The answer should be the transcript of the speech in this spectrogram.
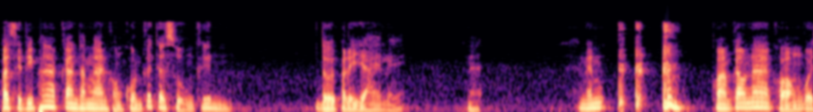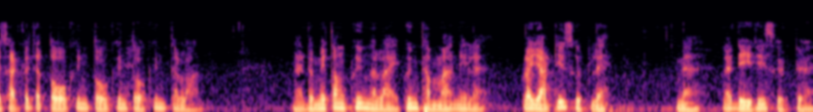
ประสิทธิภาพการทำงานของคนก็จะสูงขึ้น โดยปริยายเลยนะนั้นความก้าวหน้าของบริษัทก็จะโตขึ้นโตขึ้นโตขึ้นตลอดนะโดยไม่ต้องพึ่งอะไรพึ่งธรรมะนี่แหละ ประหยัดที่สุดเลยนะและดีที่สุดด้วย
